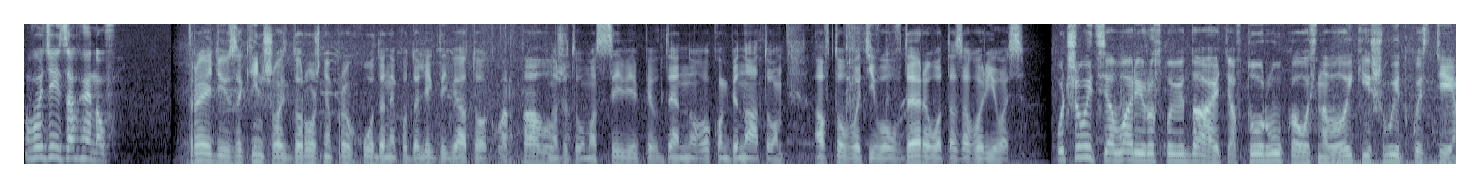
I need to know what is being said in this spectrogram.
Водій загинув. Трагедією закінчилась дорожня пригода неподалік 9-го кварталу на житломасиві південного комбінату. Авто влетіло в дерево та загорілось. Очевидці аварії розповідають, авто рухалось на великій швидкості.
